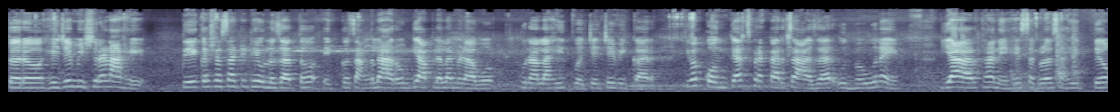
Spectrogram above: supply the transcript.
तर हे जे मिश्रण आहे ते कशासाठी ठेवलं जातं? एक चांगलं आरोग्य आपल्याला मिळावं. कुणालाही त्वचेचे विकार किंवा कोणत्याच प्रकारचा आजार उद्भवू नये. या अर्थाने हे सगळं साहित्य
